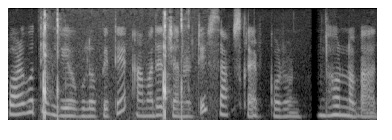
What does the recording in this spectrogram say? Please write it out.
পরবর্তী ভিডিওগুলো পেতে আমাদের চ্যানেলটি সাবস্ক্রাইব করুন। ধন্যবাদ।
